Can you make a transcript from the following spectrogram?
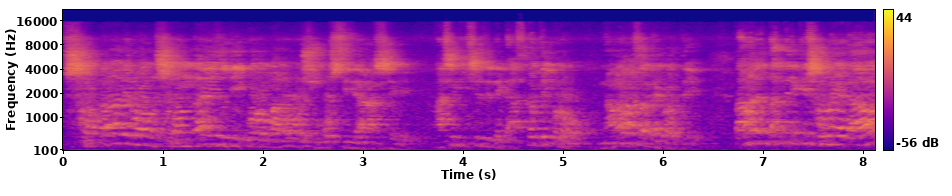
সকাল এবং সন্ধ্যায় যদি কোনো মানুষ মসজিদে আসে আসে কিসের জন্য? কাজ করতে কোনো? নামাজ আদায় করতে। তাহলে তাদেরকে দাও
